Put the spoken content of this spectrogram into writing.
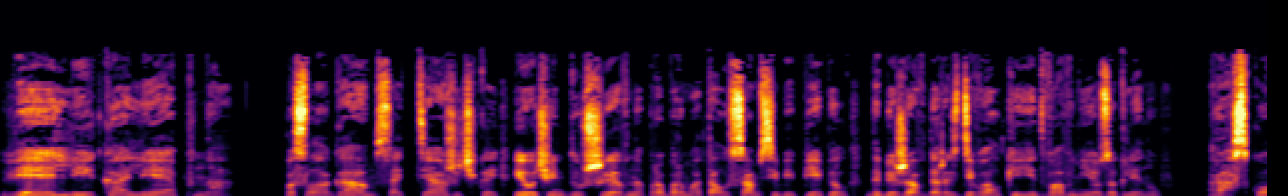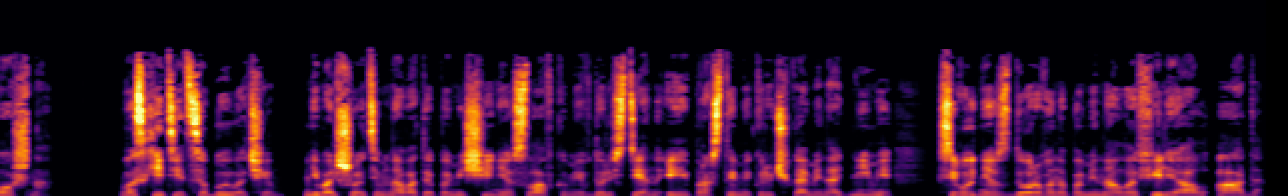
«Великолепно!» По слогам, с оттяжечкой и очень душевно пробормотал сам себе пепел, добежав до раздевалки и едва в нее заглянув. «Роскошно!» Восхититься было чем. Небольшое темноватое помещение с лавками вдоль стен и простыми крючками над ними сегодня здорово напоминало филиал ада.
